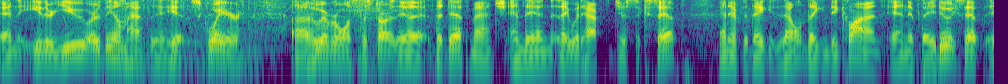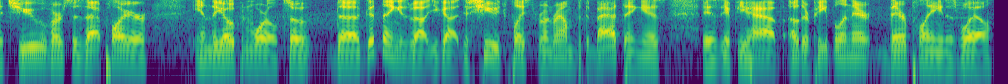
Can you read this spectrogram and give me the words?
And either you or them have to hit square uh, whoever wants to start the the death match, and then they would have to just accept. And if they don't, they can decline. And if they do accept, it's you versus that player in the open world. So the good thing is about you got this huge place to run around, but the bad thing is, is if you have other people in there, they're playing as well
